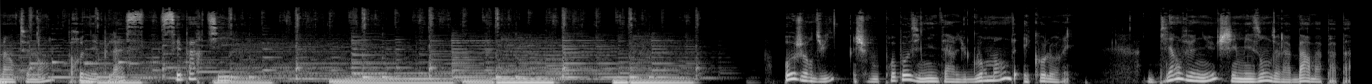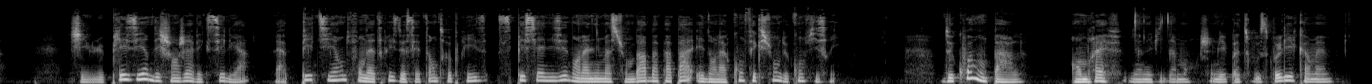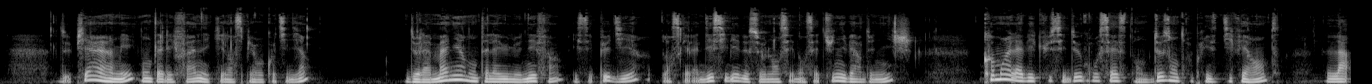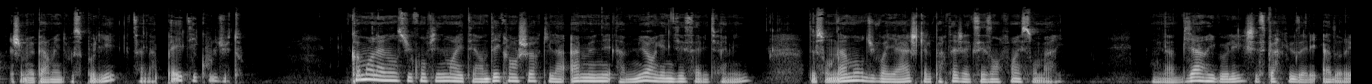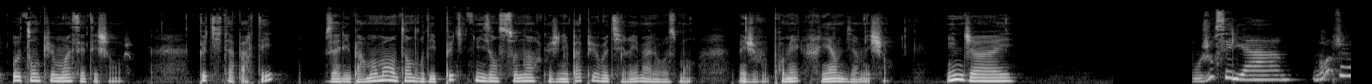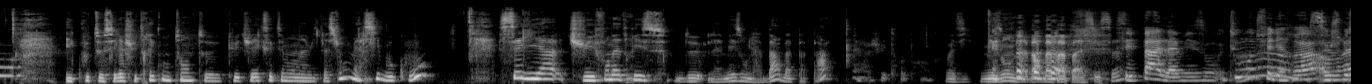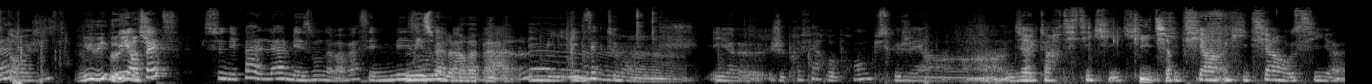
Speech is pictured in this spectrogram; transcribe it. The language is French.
Maintenant, prenez place, c'est parti Aujourd'hui, je vous propose une interview gourmande et colorée. Bienvenue chez Maison de la Barbe à Papa. J'ai eu le plaisir d'échanger avec Célia, la pétillante fondatrice de cette entreprise spécialisée dans l'animation barbe à papa et dans la confection de confiserie. De quoi on parle? En bref, bien évidemment, je ne vais pas tout vous spoiler quand même. De Pierre Hermé, dont elle est fan et qui l'inspire au quotidien. De la manière dont elle a eu le nez fin, et c'est peu dire, lorsqu'elle a décidé de se lancer dans cet univers de niche. Comment elle a vécu ses deux grossesses dans deux entreprises différentes. Là, je me permets de vous spoiler, ça n'a pas été cool du tout. Comment l'annonce du confinement a été un déclencheur qui l'a amené à mieux organiser sa vie de famille, de son amour du voyage qu'elle partage avec ses enfants et son mari. On a bien rigolé, j'espère que vous allez adorer autant que moi cet échange. Petit aparté, vous allez par moments entendre des petites nuisances sonores que je n'ai pas pu retirer malheureusement, mais je vous promets rien de bien méchant. Enjoy Bonjour Célia Bonjour Écoute Célia, je suis très contente que tu aies accepté mon invitation, merci beaucoup. Célia, tu es fondatrice de la maison de la barbe à papa. Alors, je vais te reprendre. Vas-y, maison de la barbe à papa, c'est ça? C'est pas la maison. Tout le monde fait l'erreur. Alors, je vrai? peux t'enregistrer. Oui, oui, bah, oui, Mais bien en sûr. fait, ce n'est pas la maison papa, c'est maison, maison papa. Et oui, Ah. exactement. Et euh, je préfère reprendre puisque j'ai un, un directeur artistique qui, tient. qui tient, qui tient aussi euh,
